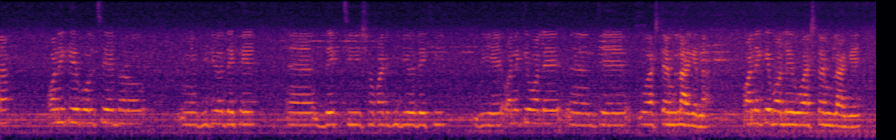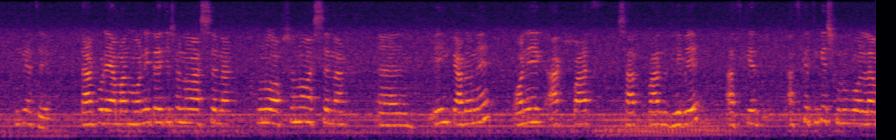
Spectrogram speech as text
না। অনেকে বলছে, ধরো ভিডিও দেখে দেখছি, সবার ভিডিও দেখি। দিয়ে অনেকে বলে যে ওয়াচ টাইম লাগে না। অনেকে বলে ওয়াচ টাইম লাগে, ঠিক আছে? তারপরে আমার মনিটাইজেশনও আসছে না, কোনো অপশনও আসছে না। এই কারণে অনেক আট পাঁচ, সাত পাঁচ ভেবে আজকে আজকে থেকে শুরু করলাম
